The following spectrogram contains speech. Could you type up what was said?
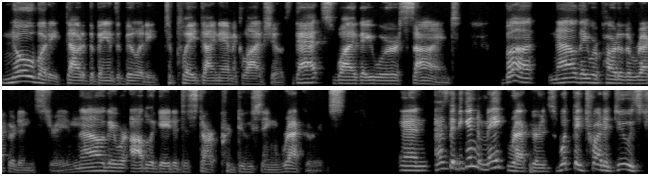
Nobody doubted the band's ability to play dynamic live shows. That's why they were signed. But now they were part of the record industry, and now they were obligated to start producing records. And as they begin to make records, what they try to do is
